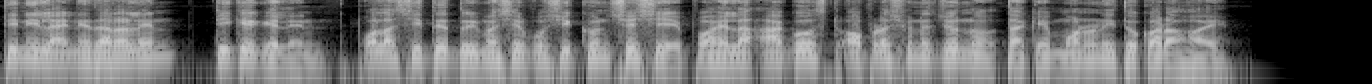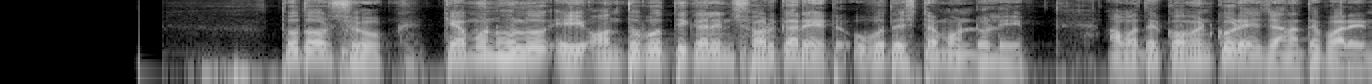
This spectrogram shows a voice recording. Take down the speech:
তিনি লাইনে দাঁড়ালেন, টিকে গেলেন। পলাশিতে দুই মাসের প্রশিক্ষণ শেষে পহেলা আগস্ট অপারেশনের জন্য তাকে মনোনীত করা হয়। তো দর্শক, কেমন হলো এই অন্তর্বর্তীকালীন সরকারের উপদেষ্টা মণ্ডলী? আমাদের কমেন্ট করে জানাতে পারেন।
